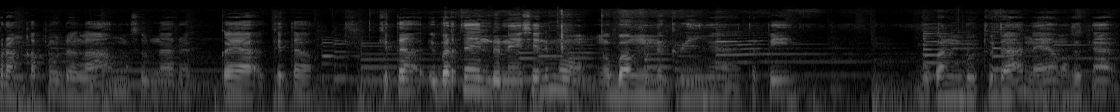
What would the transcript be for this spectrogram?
perangkapnya udah lama sebenarnya. Kayak kita kita ibaratnya Indonesia ini mau ngebangun negerinya tapi bukan butuh dana ya maksudnya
